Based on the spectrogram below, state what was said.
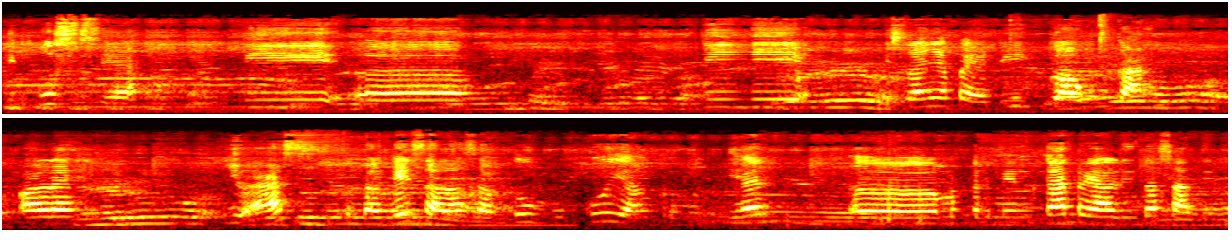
di push ya di, eh, di, di istilahnya apa ya digaungkan oleh US sebagai salah satu buku yang kemudian eh, mencerminkan realitas saat itu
